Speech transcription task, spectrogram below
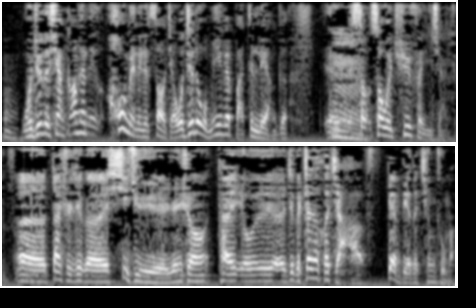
嗯，我觉得像刚才那个后面那个造假，我觉得我们应该把这两个呃稍稍微区分一下，就是呃，但是这个戏剧人生它有这个真和假辨别的清楚吗？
